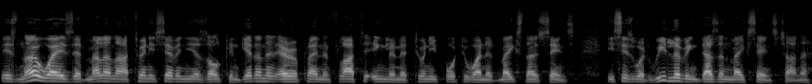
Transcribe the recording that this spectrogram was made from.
There's no ways that Mel and I, 27 years old, can get on an aeroplane and fly to England at 24 to 1. It makes no sense. He says, What we're living doesn't make sense, China.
